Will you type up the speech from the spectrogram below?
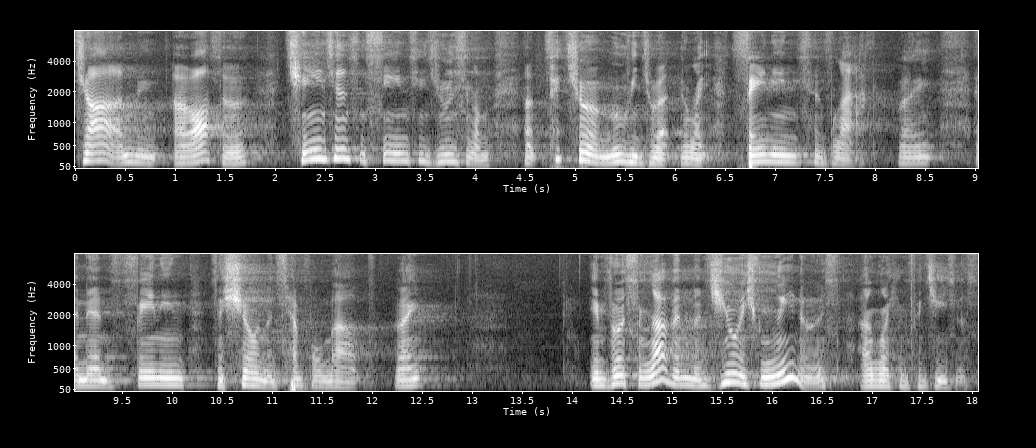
John, our author, changes the scene to Jerusalem. A picture a movie director like fading to black, right? And then fading to show the Temple Mount, right? In verse 11, the Jewish leaders are looking for Jesus.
